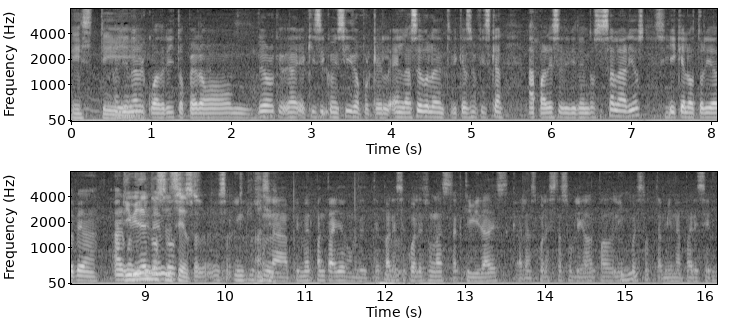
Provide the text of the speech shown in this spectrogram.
este a llenar el cuadrito, pero mm, yo creo que aquí sí coincido porque en la cédula de identificación fiscal aparece dividendos y salarios y que la autoridad vea algo en Dividendos en salarios. Incluso Así. en la primera pantalla donde te aparece cuáles son las actividades a las cuales estás obligado al pago del impuesto, también aparecería.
